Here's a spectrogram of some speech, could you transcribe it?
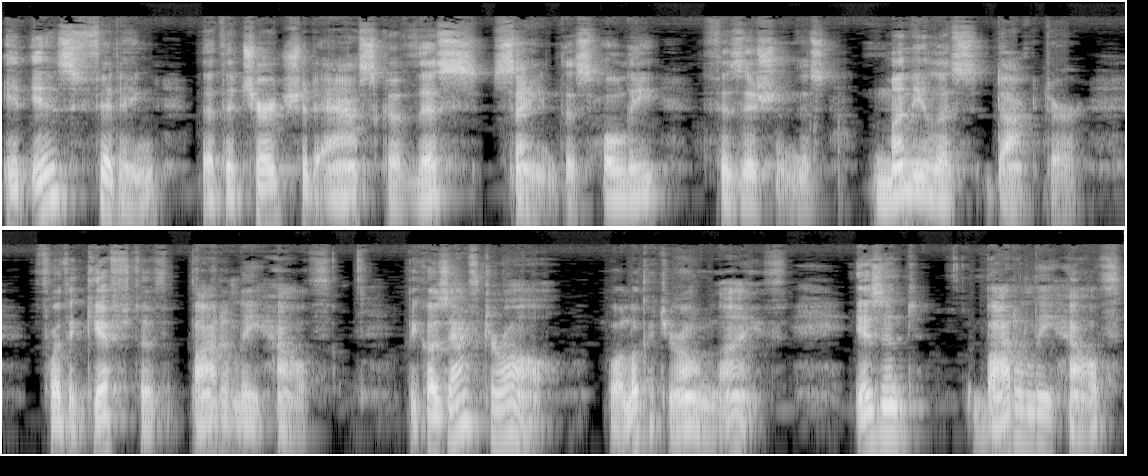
it is fitting that the church should ask of this saint, this holy physician, this moneyless doctor, for the gift of bodily health. Because after all, well, look at your own life. Isn't bodily health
